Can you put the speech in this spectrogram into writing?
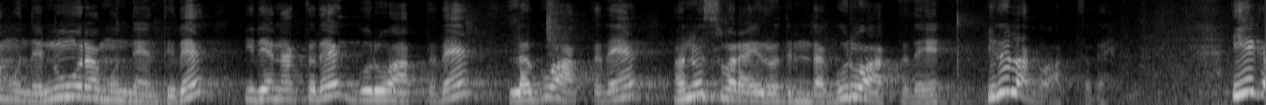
ಮುಂದೆ ನೂರ ಮುಂದೆ ಅಂತಿದೆ. ಇದೇನಾಗ್ತದೆ? ಗುರು ಆಗ್ತದೆ, ಲಘು ಆಗ್ತದೆ, ಅನುಸ್ವರ ಇರೋದ್ರಿಂದ ಗುರು ಆಗ್ತದೆ, ಇದು ಲಘು ಆಗ್ತದೆ. ಈಗ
